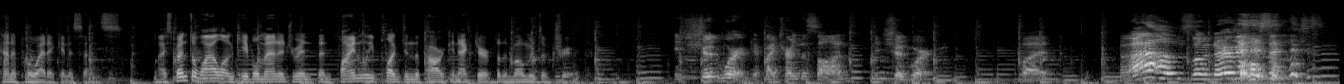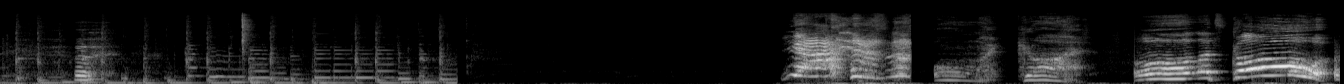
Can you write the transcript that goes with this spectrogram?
It's kind of poetic in a sense. I spent a while on cable management, then finally plugged in the power connector for the moment of truth. It should work. If I turn this on, it should work. But... Ah, I'm so nervous! yes! Oh my god. Oh, let's go!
